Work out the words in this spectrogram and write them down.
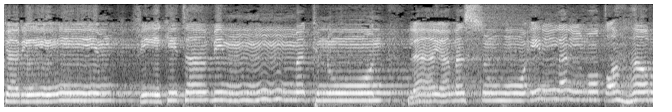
كريم۔ في كتاب مكنون لا يمسه إلا المطهرون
